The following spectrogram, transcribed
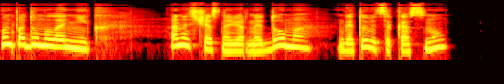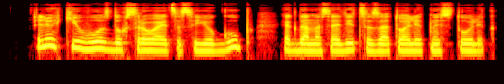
Он подумал о Ник. Она сейчас, наверное, дома, готовится ко сну. Легкий воздух срывается с ее губ, когда она садится за туалетный столик.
